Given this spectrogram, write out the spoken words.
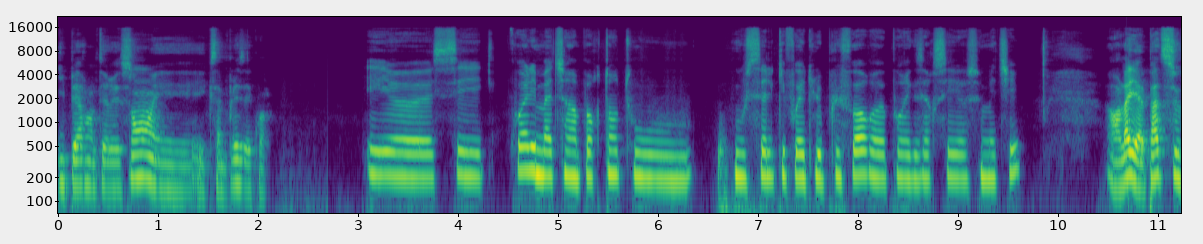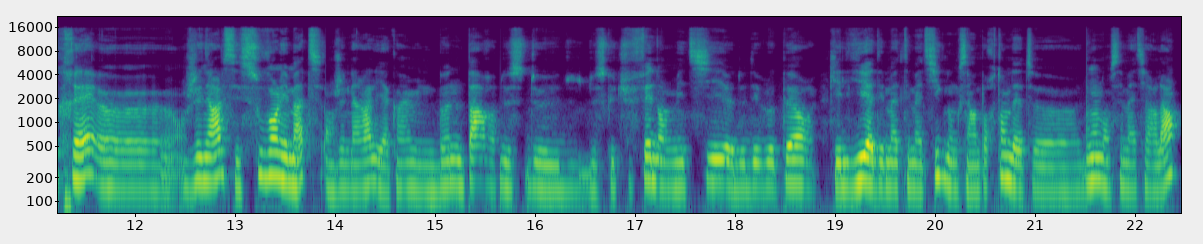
hyper intéressant et, que ça me plaisait, quoi. Et c'est quoi les matières importantes ou ou celle qu'il faut être le plus fort euh, pour exercer euh, ce métier? Alors là, il n'y a pas de secret. Euh, en général, c'est souvent les maths. En général, il y a quand même une bonne part de, ce que tu fais dans le métier de développeur qui est lié à des mathématiques. Donc c'est important d'être bon dans ces matières-là.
